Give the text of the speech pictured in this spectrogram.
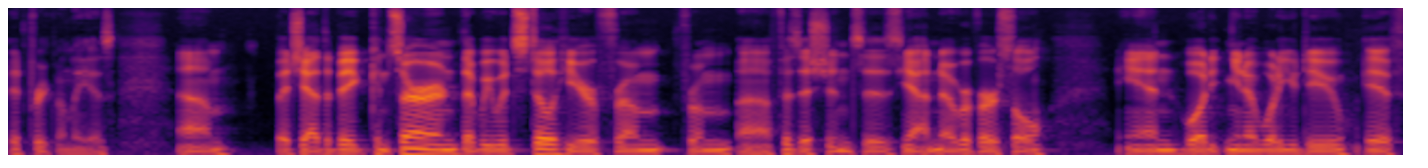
it frequently is. Um, but yeah, the big concern that we would still hear from from uh, physicians is yeah, no reversal and what you know what do you do if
